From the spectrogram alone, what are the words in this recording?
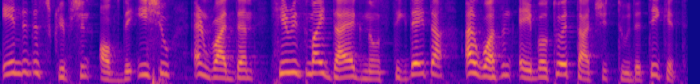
in the description of the issue and write them here is my diagnostic data, I wasn't able to attach it to the ticket.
